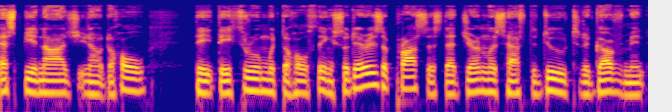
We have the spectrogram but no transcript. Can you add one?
espionage. You know the whole. They they threw him with the whole thing. So there is a process that journalists have to do to the government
